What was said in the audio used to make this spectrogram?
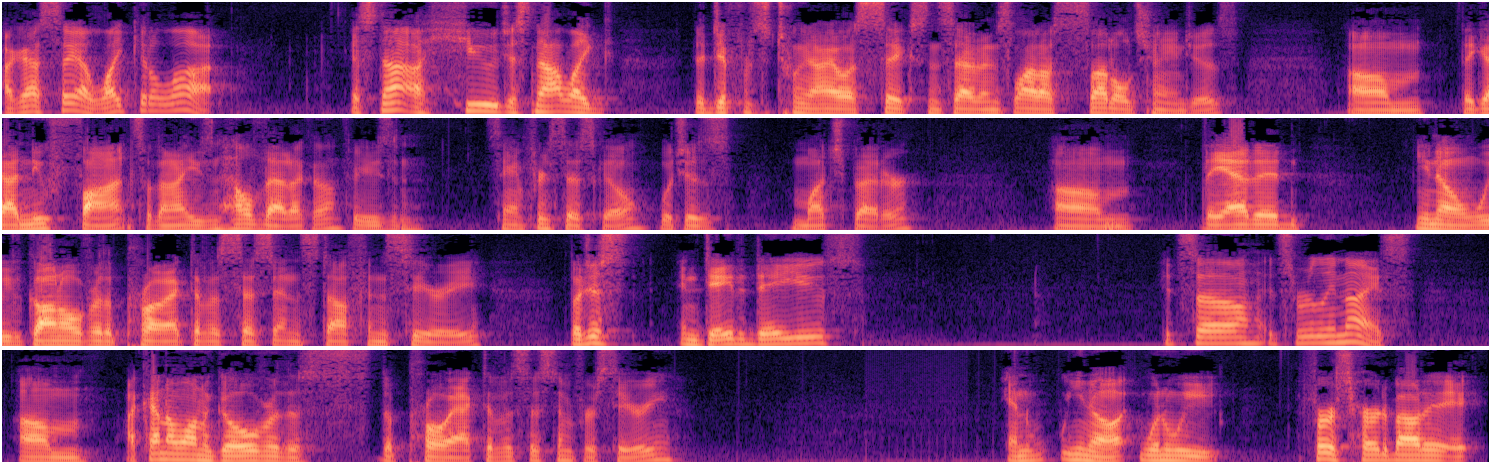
I gotta say, I like it a lot. It's not a huge, it's not like the difference between iOS 6 and 7. It's a lot of subtle changes. Um, they got a new font, so they're not using Helvetica. They're using San Francisco, which is much better. Um, they added, you know, we've gone over the proactive assistant and stuff in Siri, but just in day to day use, it's uh, it's really nice. Um, I kind of want to go over this the proactive assistant for Siri. And you know, when we first heard about it, it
